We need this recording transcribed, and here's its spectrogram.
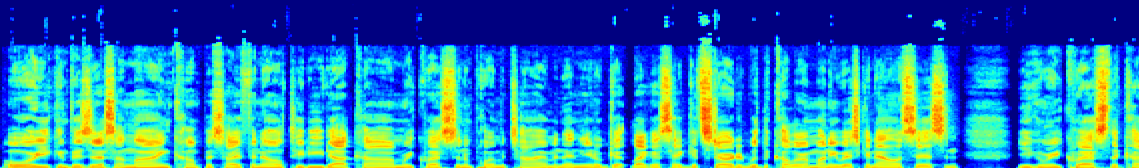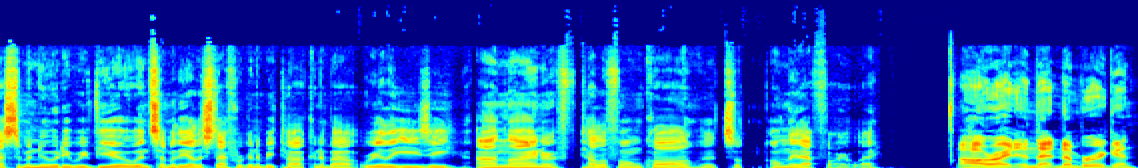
or you can visit us online, compass-ltd.com, request an appointment time, and then, you know, get, like I said, get started with the color of money risk analysis, and you can request the custom annuity review and some of the other stuff we're going to be talking about. Really easy, online or telephone call. It's only that far away. All right. And that number again?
